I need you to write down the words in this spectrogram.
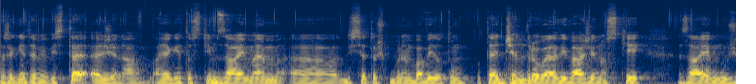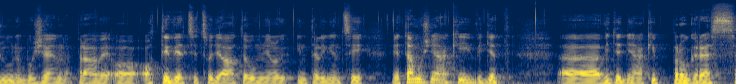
Řekněte mi, vy jste eh, žena a jak je to s tím zájmem, eh, když se trošku budeme bavit o, tom, o té genderové vyváženosti, zájem mužů nebo žen právě o, o ty věci, co děláte umělou inteligenci. Je tam už nějaký vidět, uh, vidět nějaký progres,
